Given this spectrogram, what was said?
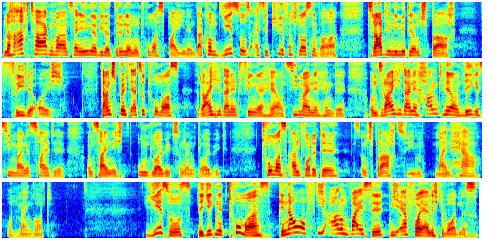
Und nach acht Tagen waren seine Jünger wieder drinnen und Thomas bei ihnen. Da kommt Jesus, als die Tür verschlossen war, trat in die Mitte und sprach, Friede euch. Dann spricht er zu Thomas, reiche deinen Finger her und sieh meine Hände und reiche deine Hand her und lege sie in meine Seite und sei nicht ungläubig, sondern gläubig. Thomas antwortete und sprach zu ihm, mein Herr und mein Gott. Jesus begegnet Thomas genau auf die Art und Weise, wie er vorher ehrlich geworden ist.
